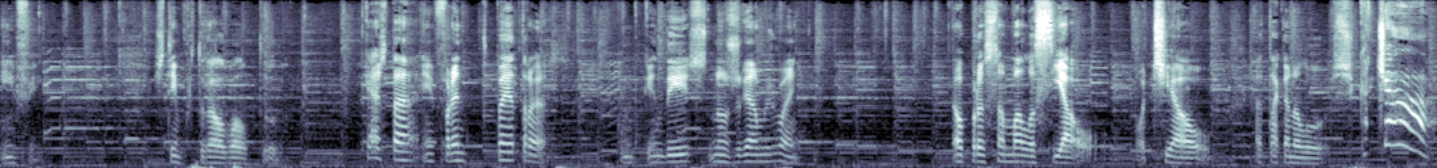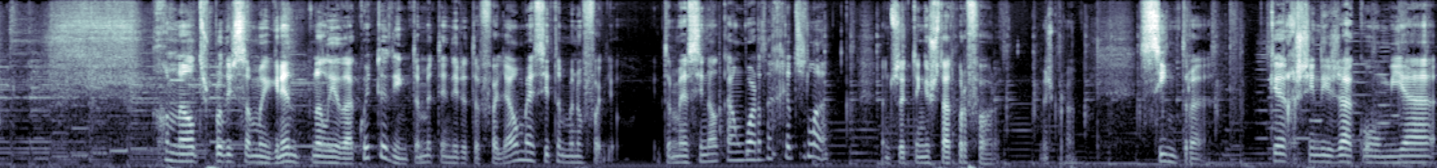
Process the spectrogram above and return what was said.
Enfim. Isto em Portugal vale tudo. Cá está, em frente de pé atrás. Como quem diz, não jogamos bem. A Operação Malacial, ou Tchau, ataca na luz. Ronaldo desperdiça uma grande penalidade. Coitadinho, também tem direito a falhar. O Messi também não falhou. E também é sinal que há um guarda-redes lá. A não ser que tenha estado para fora. Mas pronto. Sintra quer rescindir já com o Mia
